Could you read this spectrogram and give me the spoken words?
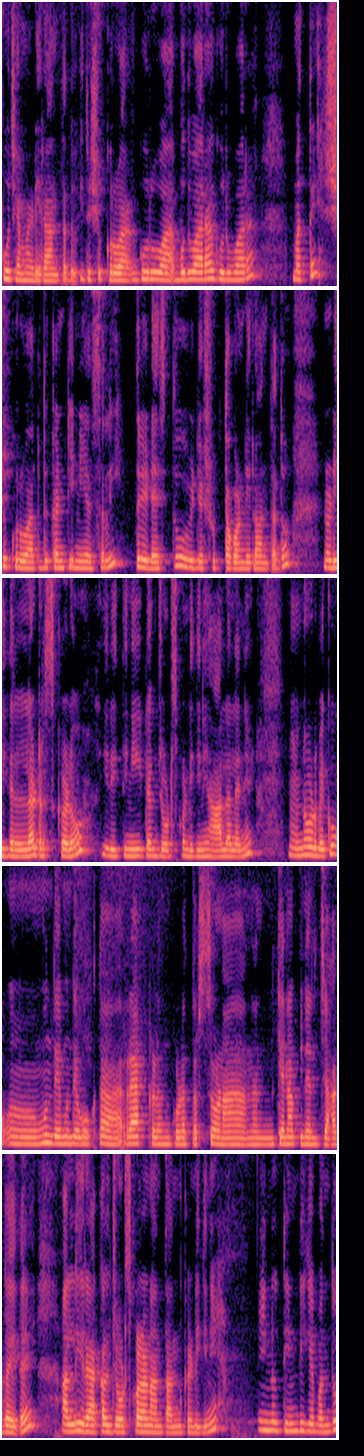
ಪೂಜೆ ಮಾಡಿರೋ ಅಂಥದ್ದು. ಇದು ಶುಕ್ರವಾರ ಗುರುವಾರ ಬುಧವಾರ, ಗುರುವಾರ ಮತ್ತು ಶುಕ್ರವಾರದ್ದು ಕಂಟಿನ್ಯೂಸಲಿ ತ್ರೀ ಡೇಸ್ದು ವಿಡಿಯೋ ಶೂಟ್ ತೊಗೊಂಡಿರೋ ಅಂಥದ್ದು. ನೋಡಿ, ಇದೆಲ್ಲ ಡ್ರೆಸ್ಗಳು ಈ ರೀತಿ ನೀಟಾಗಿ ಜೋಡಿಸ್ಕೊಂಡಿದ್ದೀನಿ ಹಾಲಲ್ಲೇ ನೋಡಬೇಕು ಮುಂದೆ ಮುಂದೆ ಹೋಗ್ತಾ ರ್ಯಾಕ್ಗಳನ್ನು ಕೂಡ ತರಿಸೋಣ. ನನ್ನ ಕೆನಾಪಿನಲ್ಲಿ ಜಾಗ ಇದೆ. ಅಲ್ಲಿ ರ್ಯಾಕಲ್ಲಿ ಜೋಡಿಸ್ಕೊಳ್ಳೋಣ ಅಂತ ಅಂದ್ಕೊಂಡಿದ್ದೀನಿ. ಇನ್ನು ತಿಂಡಿಗೆ ಬಂದು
